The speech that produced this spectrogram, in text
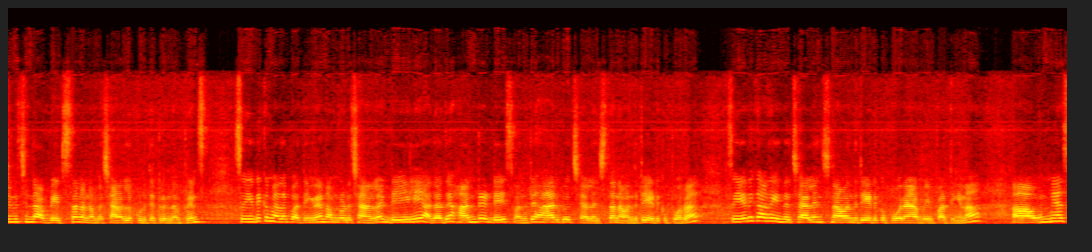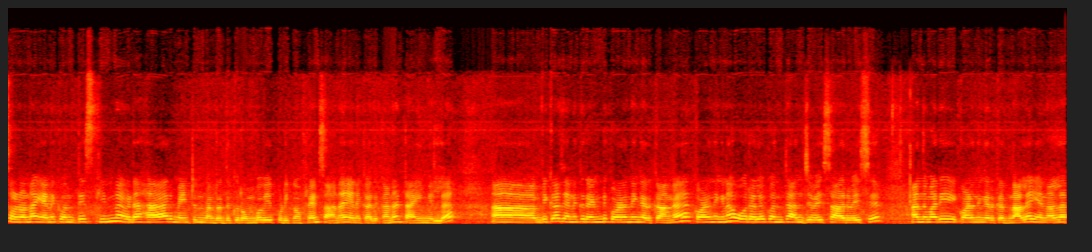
சின்ன சின்ன அப்டேட்ஸ் தான் நான் நம்ம சேனலில் கொடுத்துட்ருந்தேன் ஃப்ரெண்ட்ஸ் ஸோ இதுக்கு மேலே பார்த்தீங்கன்னா நம்மளோட சேனலில் டெய்லி அதாவது ஹண்ட்ரட் டேஸ் வந்துட்டு ஹேர் க்ரோத் சேலஞ்ச் தான் நான் வந்துட்டு எடுக்க போகிறேன் ஸோ எதுக்காக இந்த சேலஞ்ச் நான் வந்துட்டு எடுக்க போகிறேன் அப்படின்னு பார்த்தீங்கன்னா உண்மையாக சொல்லணும்னா எனக்கு வந்துட்டு ஸ்கின்னை விட ஹேர் மெயின்டைன் பண்ணுறதுக்கு ரொம்பவே பிடிக்கும் ஃப்ரெண்ட்ஸ் ஆனால் எனக்கு அதுக்கான டைம் இல்லை. பிகாஸ் எனக்கு ரெண்டு குழந்தைங்க இருக்காங்க. குழந்தைங்கன்னா ஓரளவுக்கு வந்துட்டு அஞ்சு வயசு ஆறு வயசு. அந்த மாதிரி குழந்தைங்க இருக்கிறதுனால என்னால்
